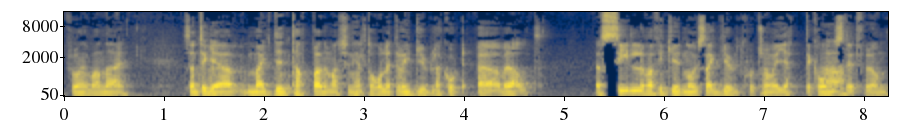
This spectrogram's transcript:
Frågan är bara när. Sen tycker jag Mike Dean tappade matchen helt och hållet. Det var ju gula kort överallt. Ja, Silva fick ju något så här gult kort som var jättekonstigt för dem.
